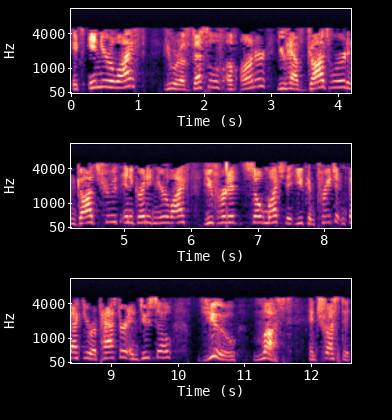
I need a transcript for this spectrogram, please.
It's in your life. You are a vessel of honor. You have God's Word and God's truth integrated in your life. You've heard it so much that you can preach it. In fact, you're a pastor and do so. You must entrust it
